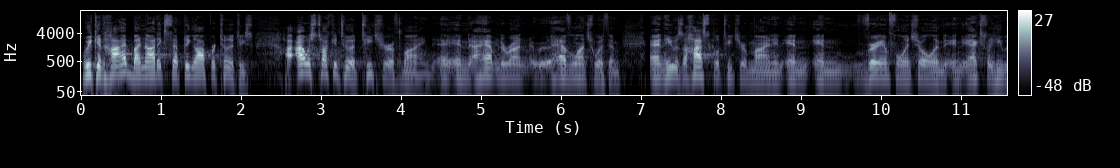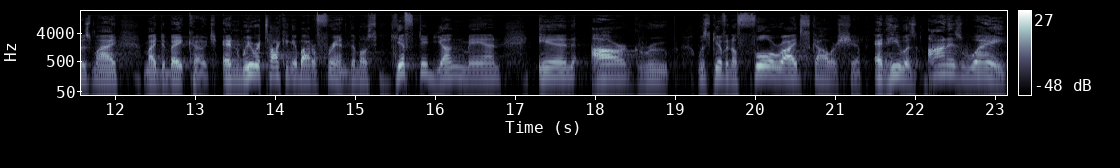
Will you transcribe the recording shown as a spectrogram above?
We can hide by not accepting opportunities. I, I was talking to a teacher of mine, and, and I happened to run, have lunch with him, and he was a high school teacher of mine and, and, and very influential, and, and actually, he was my, my debate coach. And we were talking about a friend, the most gifted young man in our group was given a full ride scholarship, and he was on his way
